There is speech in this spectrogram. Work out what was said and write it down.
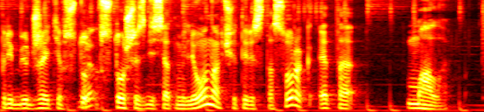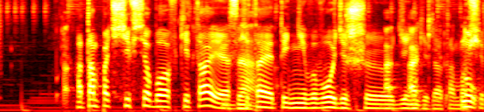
при бюджете в, 100, ну... в 160 миллионов 440 это мало. А там почти все было в Китае, а с Китая ты не выводишь э, а, деньги, а, да, там ну, вообще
